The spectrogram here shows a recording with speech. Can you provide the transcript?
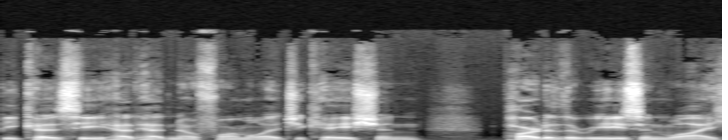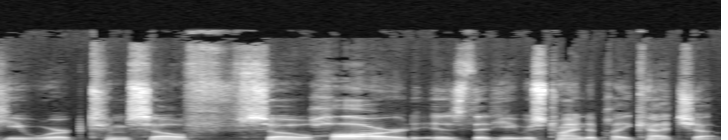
because he had had no formal education, part of the reason why he worked himself so hard is that he was trying to play catch up.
